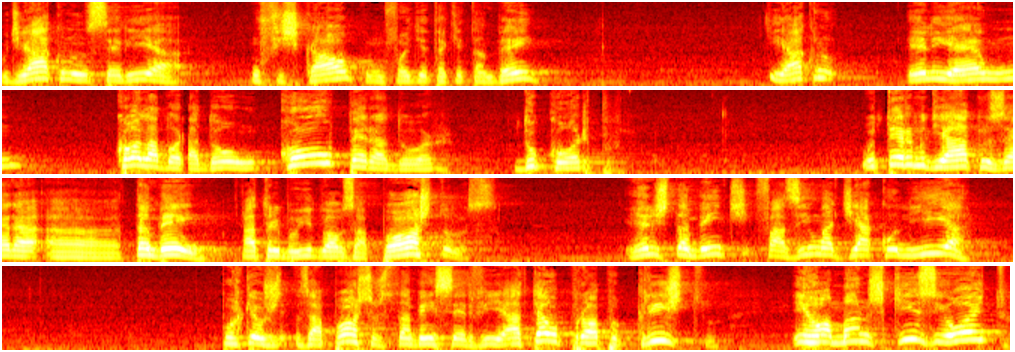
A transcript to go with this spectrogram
O diácono seria um fiscal, como foi dito aqui também. Diácono, ele é um colaborador, um cooperador do corpo. O termo diáconos era uh, também atribuído aos apóstolos. Eles também faziam uma diaconia, porque os, os apóstolos também serviam, até o próprio Cristo, em Romanos 15, 8,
